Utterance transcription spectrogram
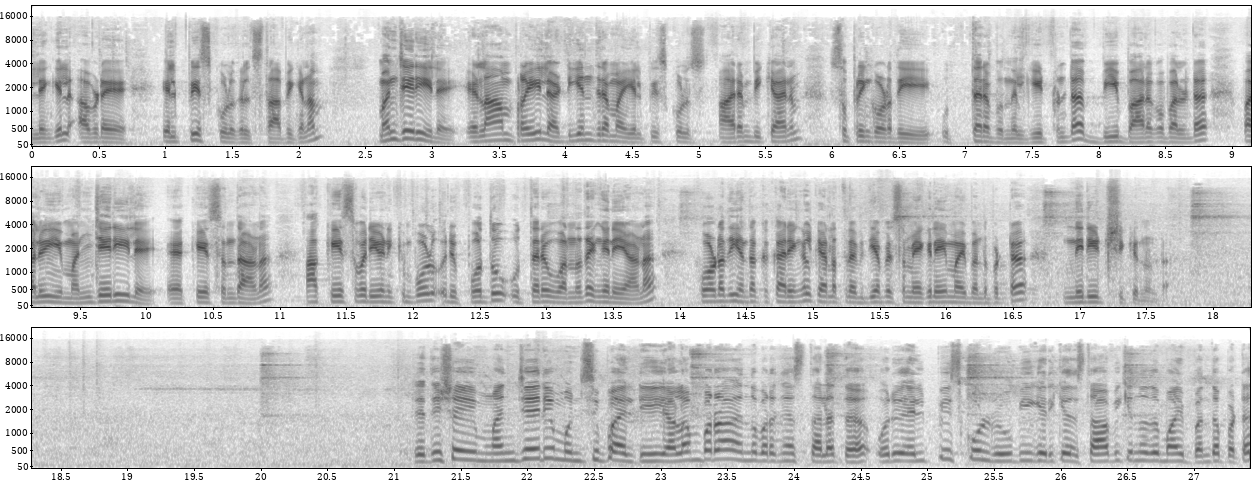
ഇല്ലെങ്കിൽ അവിടെ എൽ പി സ്കൂളുകൾ സ്ഥാപിക്കണം. മഞ്ചേരിയിലെ എളാമ്പ്രയിൽ അടിയന്തരമായി എൽ പി സ്കൂൾ ആരംഭിക്കാനും സുപ്രീം കോടതി ഉത്തരവ് നൽകിയിട്ടുണ്ട്. ബി ബാലഗോപാലുണ്ട്. പല ഈ മഞ്ചേരിയിലെ കേസ് എന്താണ്? ആ കേസ് പരിഗണിക്കുമ്പോൾ ഒരു പൊതു ഉത്തരവ് വന്നത് എങ്ങനെയാണ്? കോടതി എന്തൊക്കെ കാര്യങ്ങൾ കേരളത്തിലെ വിദ്യാഭ്യാസ മേഖലയുമായി ബന്ധപ്പെട്ട് നിരീക്ഷിക്കുന്നുണ്ട്. രതീഷ ഈ മഞ്ചേരി മുനിസിപ്പാലിറ്റി എളമ്പറ എന്ന് പറഞ്ഞ സ്ഥലത്ത് ഒരു എൽ പി സ്കൂൾ രൂപീകരിക്കുന്ന സ്ഥാപിക്കുന്നതുമായി ബന്ധപ്പെട്ട്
